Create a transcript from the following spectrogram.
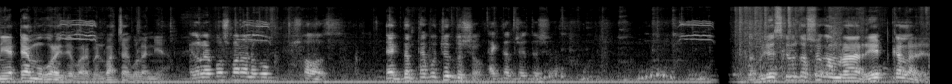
নিয়ে ট্যাম্পও করাইতে পারবেন বাচ্চাগুলো নিয়ে। এগুলোর পোষ মানানো খুব সহজ। একদম থাকব চোদ্দোশো। একদম চোদ্দশো। ভিডিও স্ক্রিনে দর্শক আমরা রেড কালারের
